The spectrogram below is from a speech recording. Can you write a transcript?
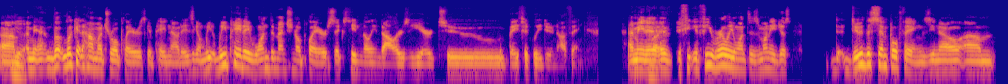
Um, yeah. I mean, look, look, at how much role players get paid nowadays. Again, we, we paid a one dimensional player $16 million a year to basically do nothing. I mean, right. if, if, he, if he really wants his money, just do the simple things, you know, um,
